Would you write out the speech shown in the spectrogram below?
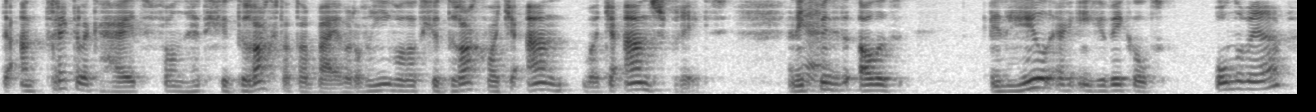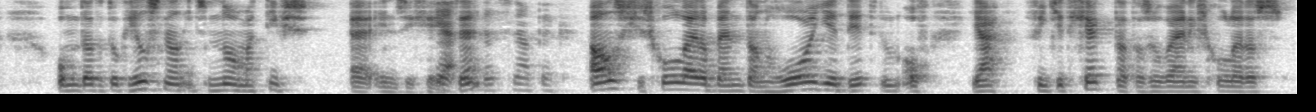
de aantrekkelijkheid van het gedrag dat daarbij hoort. Of in ieder geval dat gedrag wat je, aan, wat je aanspreekt. En ik ja. vind het altijd een heel erg ingewikkeld onderwerp, omdat het ook heel snel iets normatiefs uh, in zich heeft. Ja, hè? dat snap ik. Als je schoolleider bent, dan hoor je dit doen. Of ja, vind je het gek dat er zo weinig schoolleiders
